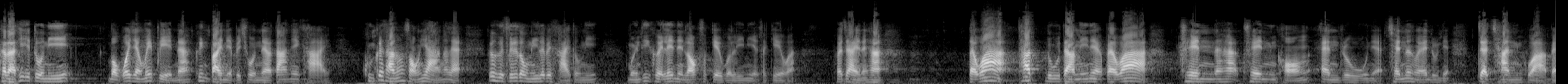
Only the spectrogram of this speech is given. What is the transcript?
ขณะที่ตัวนี้บอกว่ายังไม่เปลี่ยนนะ ขึ้นไปเนี่ยไปชนแนวต้านให้ขาย คุณก็ทำทั้งสองอย่างนั่นแหละ ก็คือซื้อตรงนี้แล้วไปขายตรงนี้ เหมือนที่เคยเล่นในล็อกสเกลกับลีเนียสเกลอะเข้าใจนะฮะแต่ว่าถ้าดูตามนี้เนี่ยแปลว่าเทรนนะฮะเทรนของแอนดรูเนี่ยชแนลของแอนดรูเนี่ยจะชันกว่าแบ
